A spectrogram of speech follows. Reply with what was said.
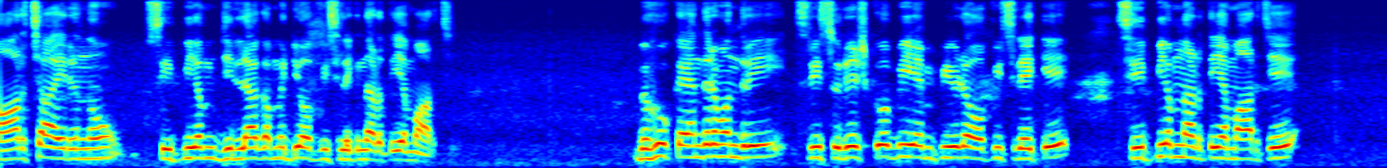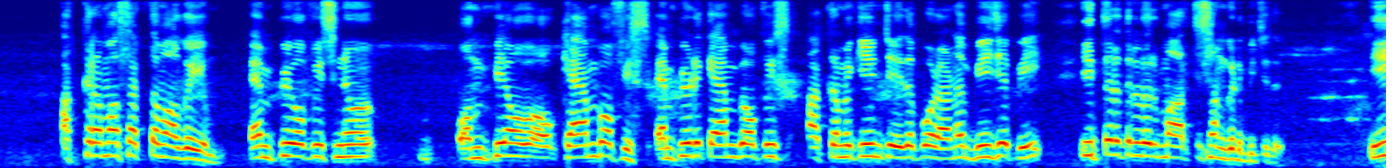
മാർച്ചായിരുന്നു സി പി എം ജില്ലാ കമ്മിറ്റി ഓഫീസിലേക്ക് നടത്തിയ മാർച്ച്. ബഹു കേന്ദ്രമന്ത്രി ശ്രീ സുരേഷ് ഗോപി എം പിയുടെ ഓഫീസിലേക്ക് സി പി എം നടത്തിയ മാർച്ച് അക്രമാസക്തമാകുകയും എം പി ഓഫീസിന് M P camp office M പിയുടെ ക്യാമ്പ് ഓഫീസ് ആക്രമിക്കുകയും ചെയ്തപ്പോഴാണ് ബി ജെ പി ഇത്തരത്തിലുള്ളൊരു മാർച്ച് സംഘടിപ്പിച്ചത്. ഈ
